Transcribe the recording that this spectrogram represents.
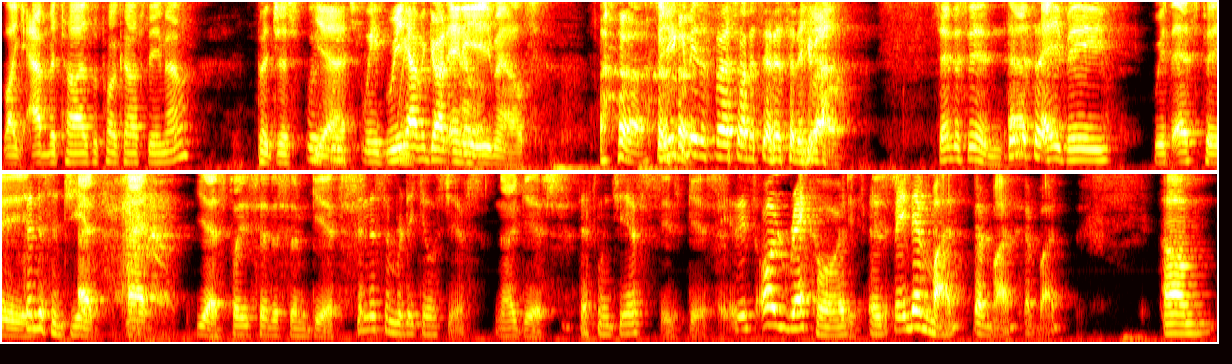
like advertised the podcast email, but just We've- yeah, we've- we've- we we've- haven't got any emails. so you can be the first one to send us an email. Yeah. Send us in. Send at us a- AB with SP. Send us a at, at- yes, please send us some gifts. Send us some ridiculous GIFs. no gifts. It's definitely GIFs. It's gifts. It's on record. It's It's, been never mind. Never mind. Never mind. Um,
